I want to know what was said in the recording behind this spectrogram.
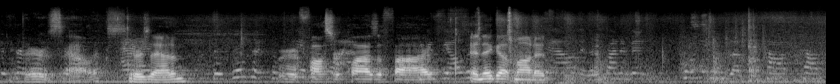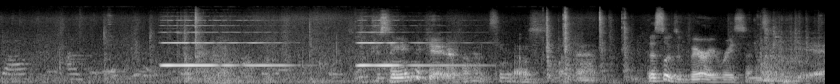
There's Alex. There's Adam. We're at Foster Plaza 5. And they got modded. Interesting indicators. I haven't seen those like that. This looks very recent. Yeah.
